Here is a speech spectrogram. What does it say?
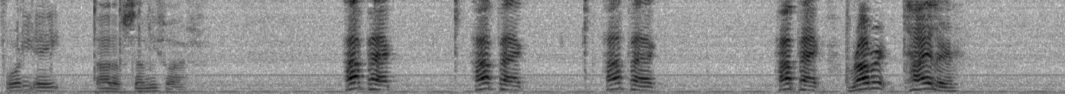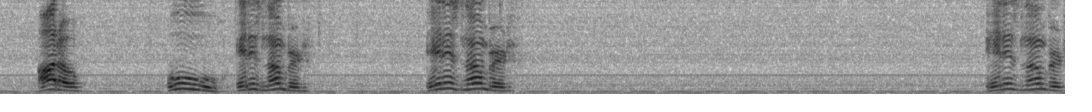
48 out of 75. Hot pack, hot pack, hot pack, hot pack. Robert Tyler, auto. Ooh, it is numbered. It is numbered. It is numbered.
